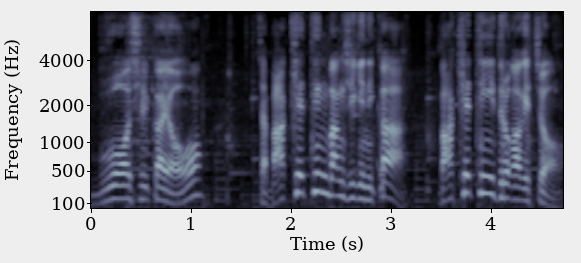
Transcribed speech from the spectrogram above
무엇일까요? 자, 마케팅 방식이니까 마케팅이 들어가겠죠.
